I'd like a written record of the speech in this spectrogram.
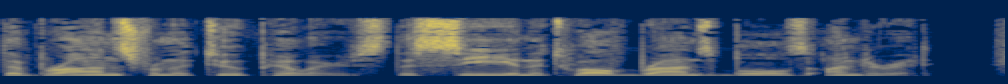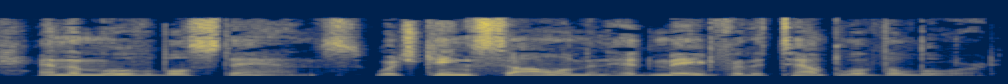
The bronze from the two pillars the sea and the 12 bronze bulls under it and the movable stands which king solomon had made for the temple of the lord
